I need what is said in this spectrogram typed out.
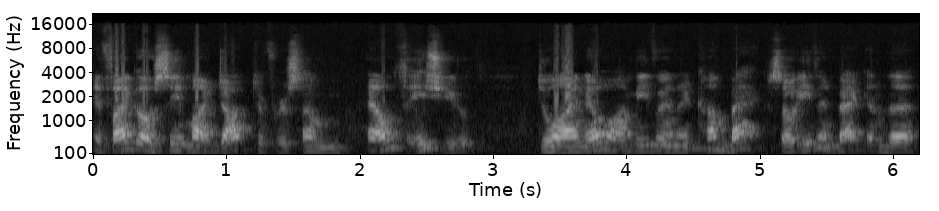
If I go see my doctor for some health issue, do I know I'm even going to come back? So even back in the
